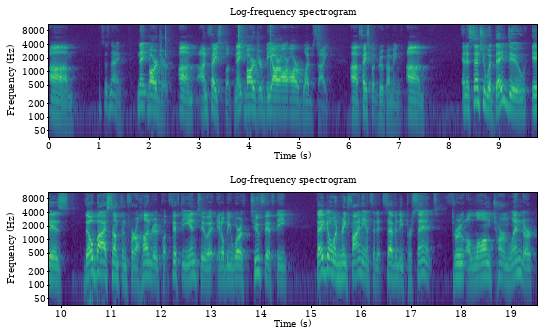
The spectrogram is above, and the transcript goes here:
Um, what's his name? Nate Barger um, on Facebook. Nate Barger, BRRR website, uh, Facebook group, I mean. Um, and essentially what they do is they'll buy something for 100, put 50 into it, it'll be worth 250. They go and refinance it at 70% through a long-term lender.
